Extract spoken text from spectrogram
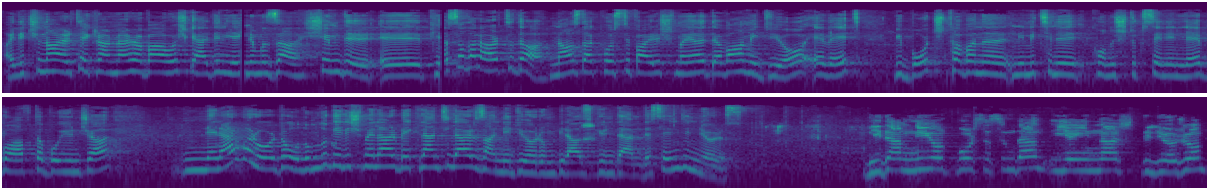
Ali Çınar tekrar merhaba, hoş geldin yayınımıza. Şimdi e, piyasalar artıda, Nasdaq pozitif ayrışmaya devam ediyor. Evet, bir borç tavanı limitini konuştuk seninle bu hafta boyunca. Neler var orada? Olumlu gelişmeler, beklentiler zannediyorum biraz gündemde. Seni dinliyoruz. Didem New York borsasından iyi yayınlar diliyorum.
